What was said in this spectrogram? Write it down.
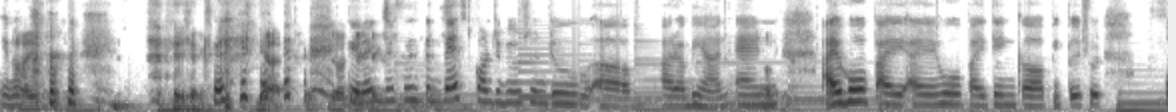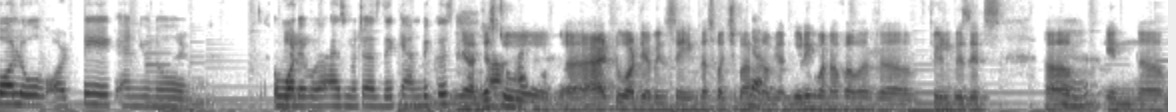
You know, I, yeah, you are great correct. This is the best contribution to uh, our Abhiyan, and Okay. I hope, I, I hope, I think uh, people should follow or take and you know whatever as much as they can because Yeah, just uh, to I- uh, add to what you have been saying, the Swachh Bharat Yeah. Abhiyan, during one of our uh, field visits um, Hmm. in um,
